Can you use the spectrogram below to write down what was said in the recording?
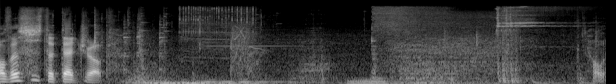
Oh, this is the dead drop. Holy.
